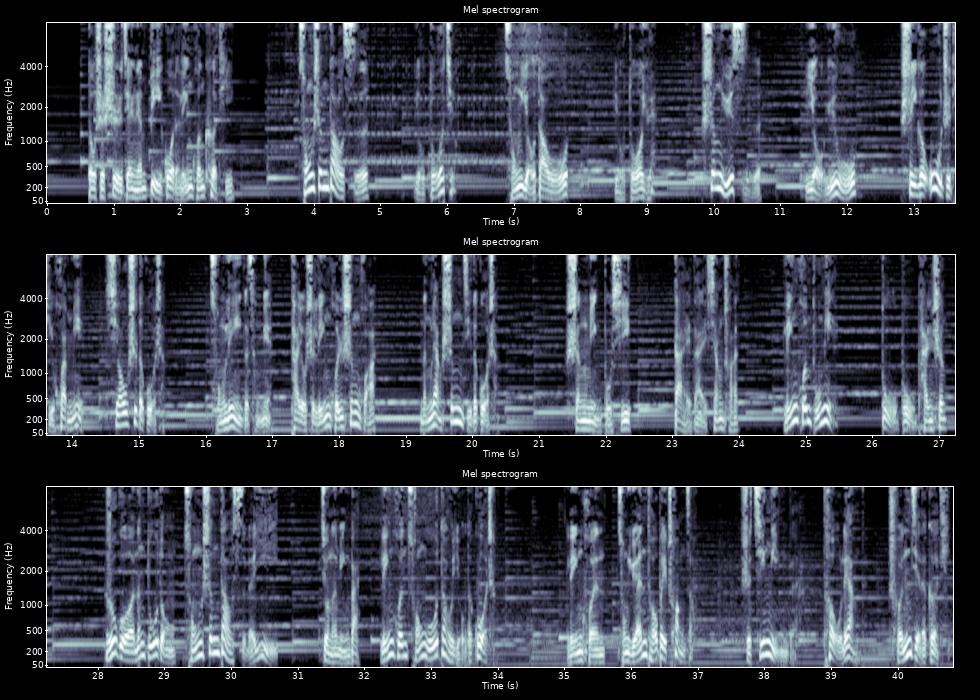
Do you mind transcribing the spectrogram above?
都是世间人必过的灵魂课题。从生到死，有多久？从有到无，有多远？生与死，有与无，是一个物质体幻灭、消失的过程。从另一个层面，它又是灵魂升华、能量升级的过程。生命不息，代代相传；灵魂不灭，步步攀升。如果能读懂从生到死的意义，就能明白灵魂从无到有的过程。灵魂从源头被创造，是晶莹的、透亮的、纯洁的个体，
